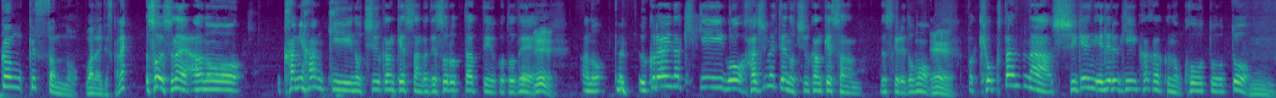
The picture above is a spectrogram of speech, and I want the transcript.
間決算の話題ですかね。そうですね。あの、上半期の中間決算が出揃ったっていうことで、ええ、あの、ウクライナ危機後初めての中間決算ですけれども、ええ、極端な資源エネルギー価格の高騰と、うん、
